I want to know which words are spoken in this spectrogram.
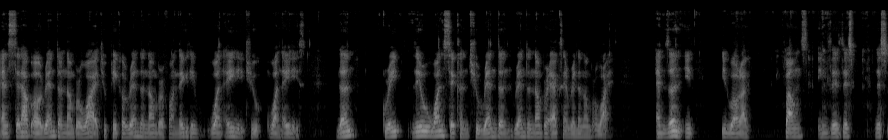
and set up a random number y to pick a random number from negative 180 to 180. Then grade 0 1 second to random random number x and random number y. And then it it will like bounce in this this this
